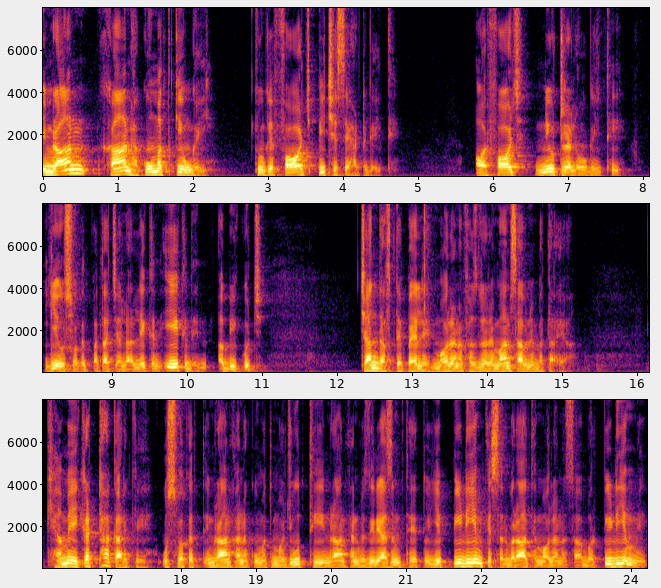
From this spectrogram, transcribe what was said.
इमरान खान हुकूमत क्यों गई? क्योंकि फ़ौज पीछे से हट गई थी और फ़ौज न्यूट्रल हो गई थी, ये उस वक़्त पता चला। लेकिन एक दिन, अभी कुछ चंद हफ़्ते पहले मौलाना फजल रहमान साहब ने बताया कि हमें इकट्ठा करके उस वक़्त इमरान खान हुकूमत मौजूद थी, इमरान खान वज़ी अजम थे तो ये पी डी एम के सरबराह थे मौलाना साहब और पी डी एम में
